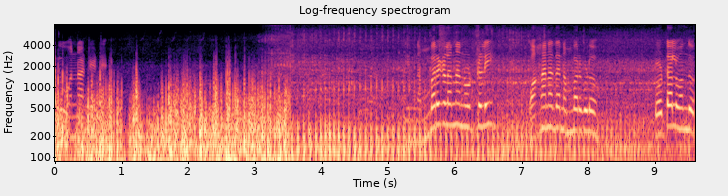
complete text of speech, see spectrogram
ಇದು ಒನ್ ನಾಟ್ ಏಟೆ. ಈ ನಂಬರ್ಗಳನ್ನು ನೋಡ್ಕೊಳ್ಳಿ. ವಾಹನದ ನಂಬರ್ಗಳು. ಟೋಟಲ್ ಒಂದು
